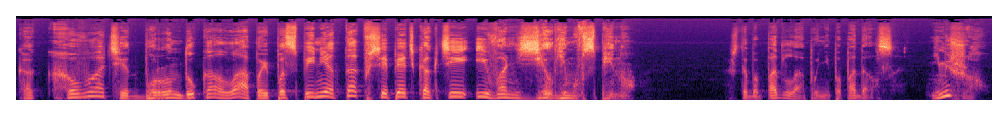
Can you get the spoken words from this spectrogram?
Как хватит бурундука лапой по спине, так все пять когтей и вонзил ему в спину, чтобы под лапу не попадался, не мешал.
